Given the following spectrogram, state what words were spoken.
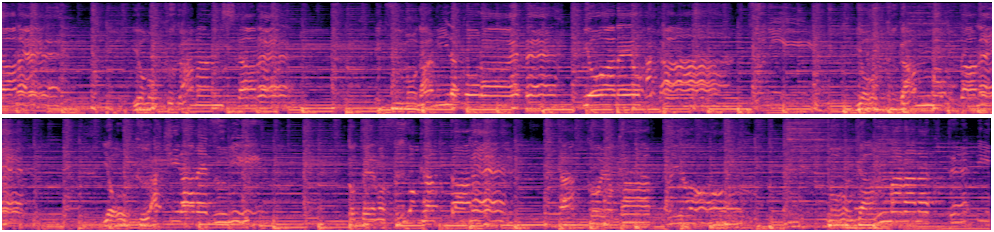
たね。よく我慢したね。いつも涙こらえて弱音を吐かずに。よく頑張ったね。よく諦めずにとてもすごかったね。かっこよかったよ。もう頑張らなくていい。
